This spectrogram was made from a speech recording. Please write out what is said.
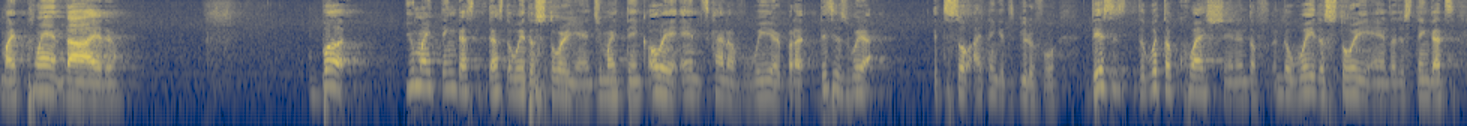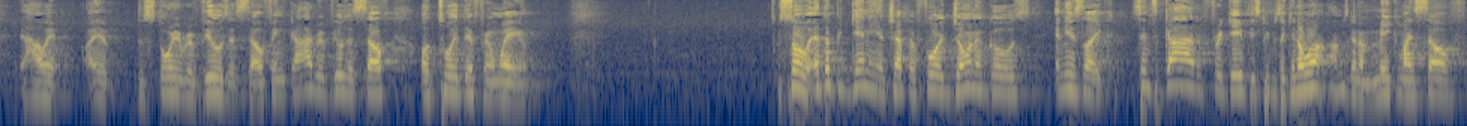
my plant died." But you might think that's that's the way the story ends. You might think, "Oh, it ends kind of weird," but uh, this is where it's so. I think it's beautiful. This is the, with the question and the, and the way the story ends. I just think that's how it, it the story reveals itself, and God reveals itself a totally different way. So at the beginning in chapter 4, Jonah goes and he's like, since God forgave these people, he's like, you know what? I'm just going to make myself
